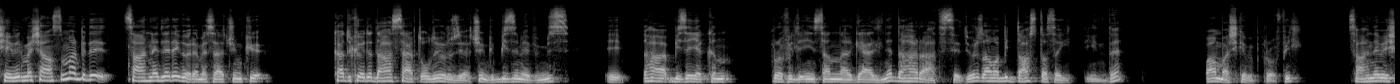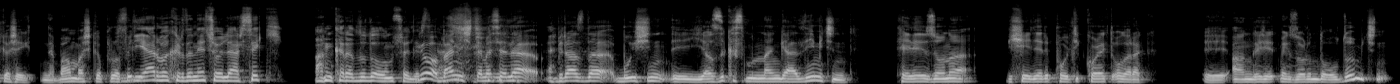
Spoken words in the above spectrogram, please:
çevirme şansım var. Bir de sahnelere göre mesela çünkü Kadıköy'de daha sert oluyoruz ya. Çünkü bizim evimiz e, daha bize yakın profilde insanlar geldiğinde daha rahat hissediyoruz. Ama bir Dastas'a gittiğinde bambaşka bir profil. Sahne Beşiktaş'a gittiğinde bambaşka Biz profil. Diyarbakır'da ne söylersek Ankara'da da onu söyleriz. Yo ben işte mesela biraz da bu işin e, yazı kısmından geldiğim için televizyona bir şeyleri politik korrekt olarak e, angaje etmek zorunda olduğum için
